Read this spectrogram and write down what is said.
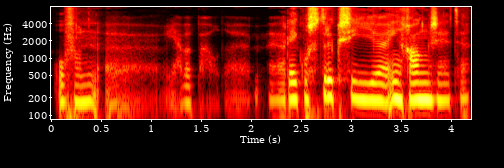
of een uh, ja, bepaalde uh, reconstructie uh, in gang zetten.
